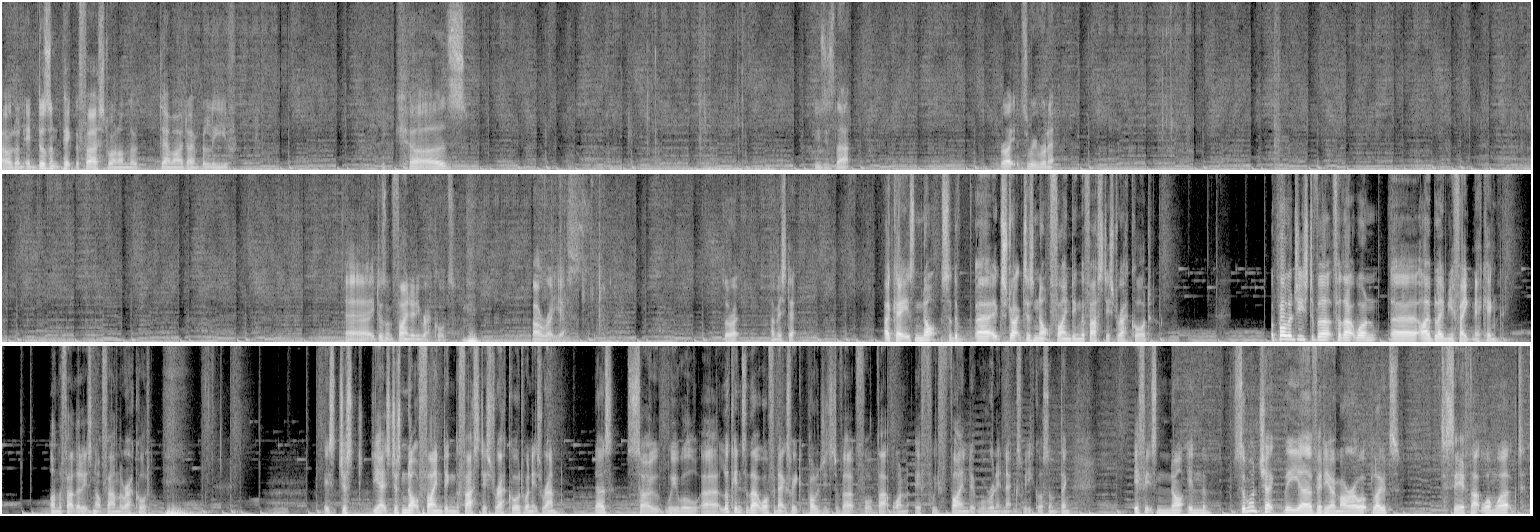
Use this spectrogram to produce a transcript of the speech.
Hold on, it doesn't pick the first one on the demo, I don't believe. Because... Uses that. Right, let's rerun it. Uh, it doesn't find any records. oh, right, yes. It's alright. I missed it. Okay, it's not... So the uh, extractor's not finding the fastest record. Apologies to Vert for that one. Uh, I blame you fake nicking. On the fact that it's not found the record. It's just... Yeah, it's just not finding the fastest record when it's ran. Does. So we will uh, look into that one for next week. Apologies to Vert for that one. If we find it, we'll run it next week or something. If it's not in the... Someone check the uh, video Morrow uploads to see if that one worked.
